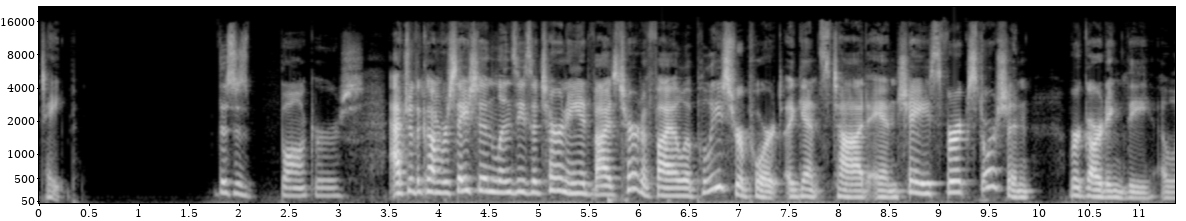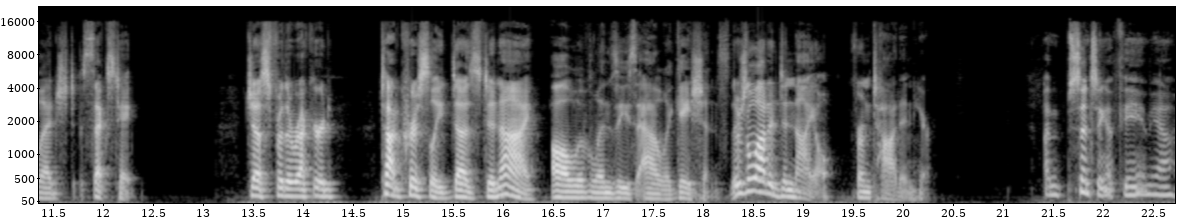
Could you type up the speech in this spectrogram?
tape. This is bonkers. After the conversation, Lindsay's attorney advised her to file a police report against Todd and Chase for extortion regarding the alleged sex tape. Just for the record, Todd Chrisley does deny all of Lindsay's allegations. There's a lot of denial from Todd in here. I'm sensing a theme, yeah.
